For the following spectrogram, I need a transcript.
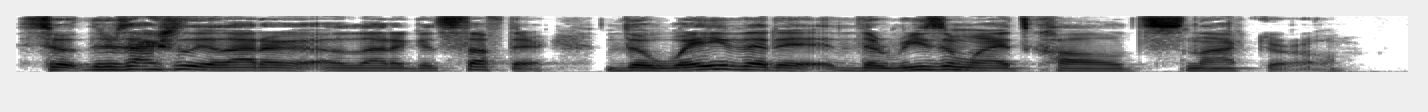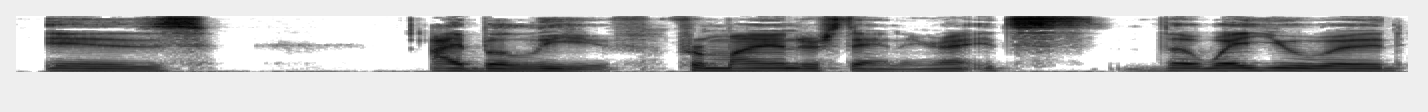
so there's actually a lot of a lot of good stuff there. The way that it, the reason why it's called Snot Girl is, I believe, from my understanding, right? It's the way you would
